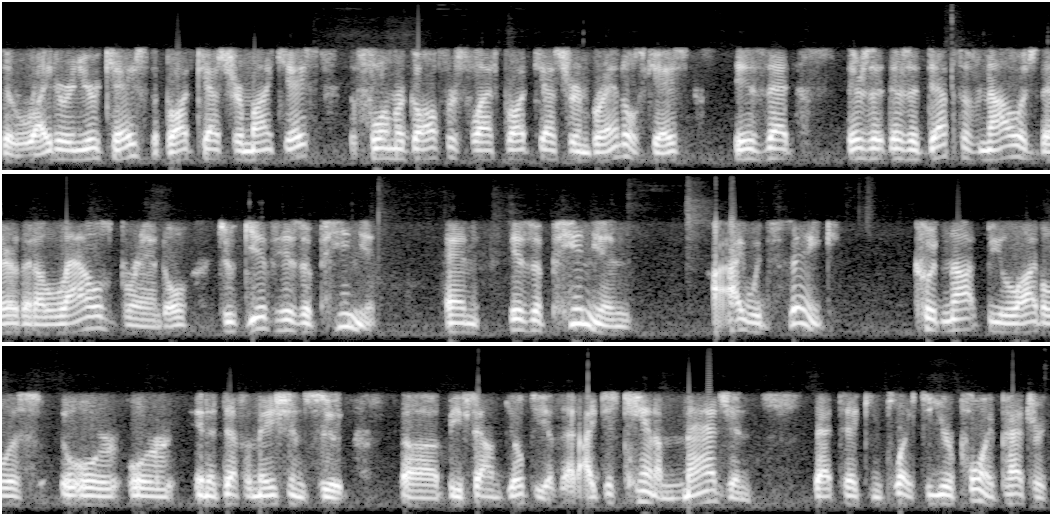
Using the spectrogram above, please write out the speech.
the writer in your case, the broadcaster in my case, the former golfer slash broadcaster in Brandel's case, is that there's a there's a depth of knowledge there that allows Brandel to give his opinion, and his opinion, I would think, could not be libelous or or in a defamation suit uh, be found guilty of that. I just can't imagine that taking place. To your point, Patrick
